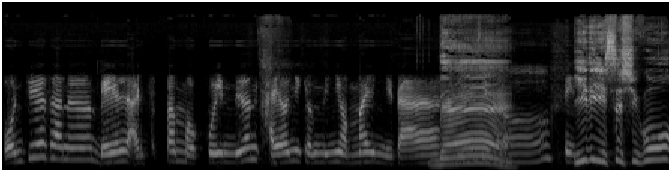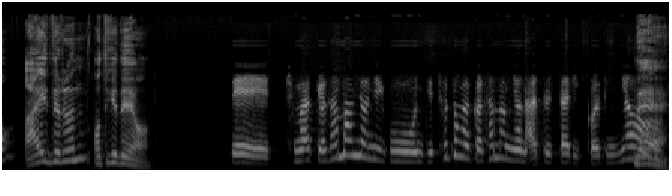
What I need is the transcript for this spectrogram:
원주에 사는 매일 안치밥 먹고 있는 가연이 경민이 엄마입니다. 네. 네. 일이 있으시고 아이들은 어떻게 돼요? 네, 중학교 3학년이고 이제 초등학교 3학년 아들 딸이 있거든요. 네.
